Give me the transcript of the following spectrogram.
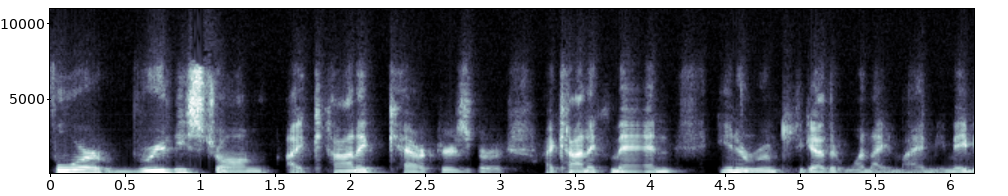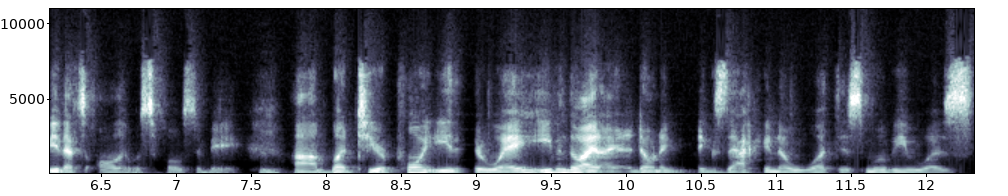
four really strong, iconic characters or iconic men in a room together one night in Miami. Maybe that's all it was supposed to be. Mm-hmm. Um, but to your point, either way, even though I, I, don't exactly know what this movie was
